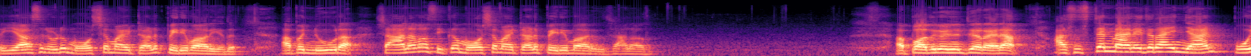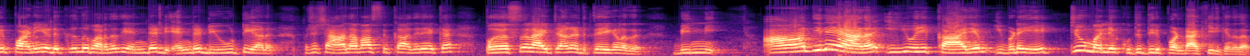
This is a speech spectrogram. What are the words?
റിയാസിനോട് മോശമായിട്ടാണ് പെരുമാറിയത്. അപ്പം നൂറ ഷാനവാസിക്ക മോശമായിട്ടാണ് പെരുമാറിയത്. ഷാനവാസ് അപ്പോൾ അത് കഴിഞ്ഞിട്ട് റെന അസിസ്റ്റന്റ് മാനേജറായി ഞാൻ പോയി പണിയെടുക്കുന്നു പറഞ്ഞത് എന്റെ എന്റെ ഡ്യൂട്ടിയാണ് പക്ഷേ ഷാനവാസ് ഫിക്ക അതിനെയൊക്കെ പേഴ്സണൽ ആയിട്ടാണ് എടുത്തേക്കുന്നത് ബിന്നി ആദിലെയാണ് ഈ ഒരു കാര്യം ഇവിടെ ഏറ്റവും വലിയ കുത്തിത്തിരിപ്പ് ഉണ്ടാക്കിയിരിക്കുന്നത്.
